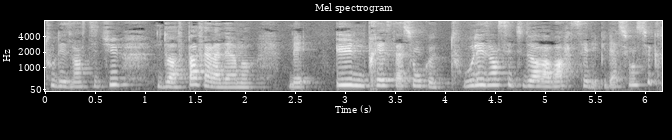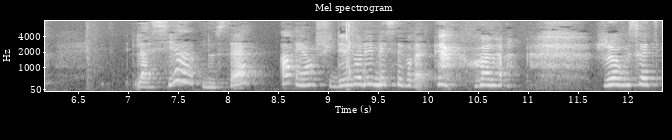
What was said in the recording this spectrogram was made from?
tous les instituts ne doivent pas faire la dermo, mais une prestation que tous les instituts doivent avoir, c'est l'épilation sucre. La cire ne sert à rien. Je suis désolée, mais c'est vrai. voilà. Je vous souhaite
